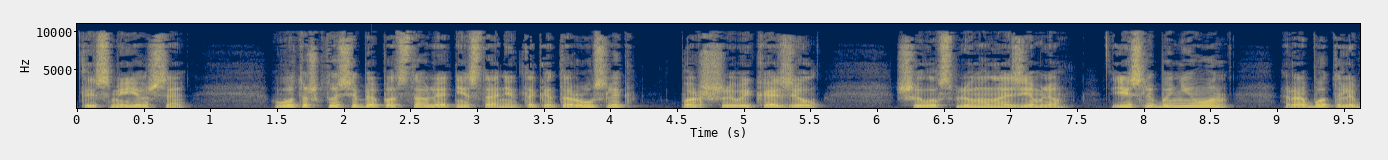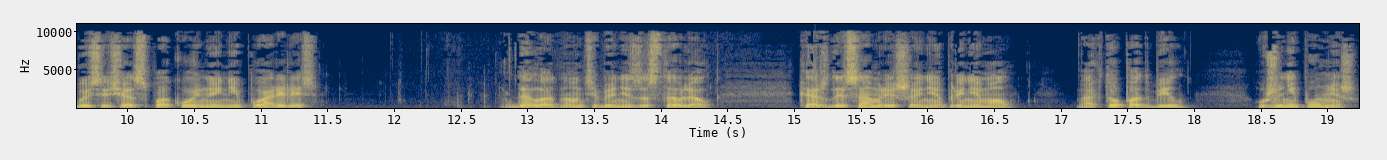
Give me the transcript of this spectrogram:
ты смеешься? Вот уж кто себя подставлять не станет, так это Руслик, паршивый козел». Шилов сплюнул на землю. «Если бы не он, работали бы сейчас спокойно и не парились». «Да ладно, он тебя не заставлял. Каждый сам решение принимал. А кто подбил? Уже не помнишь?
